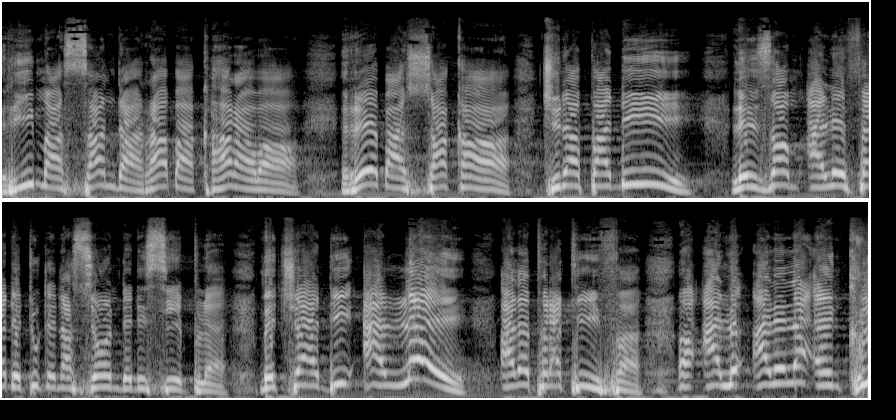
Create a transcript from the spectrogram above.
Rima Sanda Raba Karaba. Reba Shaka. Tu n'as pas dit les hommes allaient faire de toutes les nations des disciples. Mais tu as dit allez à l'impératif. Euh, allez là inclus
